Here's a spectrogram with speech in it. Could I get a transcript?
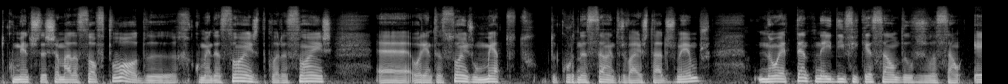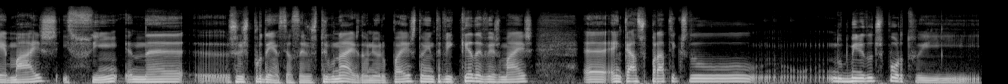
documentos da chamada soft law, de recomendações, declarações, uh, orientações, um método de coordenação entre os vários Estados-membros. Não é tanto na edificação de legislação, é mais, isso sim, na uh, jurisprudência, ou seja, os tribunais da União Europeia estão a intervir cada vez mais uh, em casos práticos do, domínio do desporto. E,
